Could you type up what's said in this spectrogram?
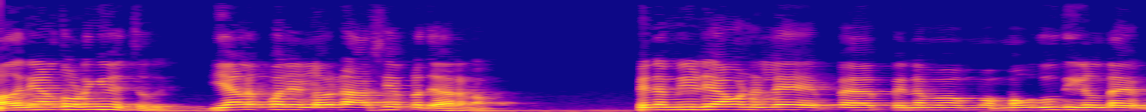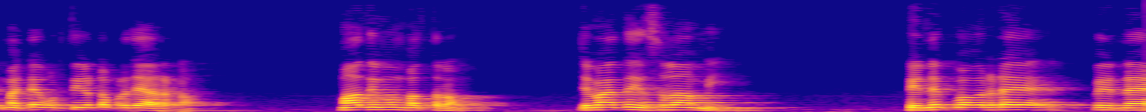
മദനിയാണ് തുടങ്ങി വെച്ചത്. ഇയാളെ പോലെയുള്ളവരുടെ ആശയ പ്രചാരണം പിന്നെ മീഡിയ വണ്ണിലെ പിന്നെ മൗദൂദികളുടെ മറ്റേ വൃത്തികെട്ട പ്രചാരണം. മാധ്യമം പത്രം ജമാഅത്തെ ഇസ്ലാമി. പിന്നെ ഇപ്പോൾ അവരുടെ പിന്നെ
